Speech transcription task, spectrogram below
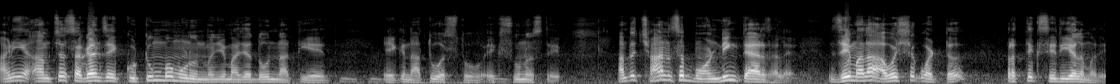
आणि आमचं सगळ्यांचं एक कुटुंब म्हणून म्हणजे माझ्या दोन नाती आहेत. एक नातू असतो एक सून असते. आमचं छान असं बॉन्डिंग तयार झालं आहे जे मला आवश्यक वाटतं प्रत्येक सिरियलमध्ये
